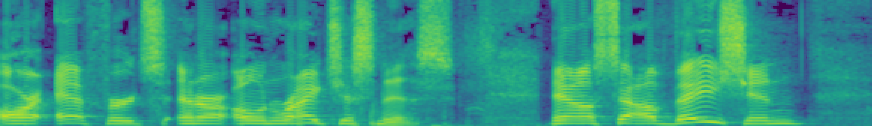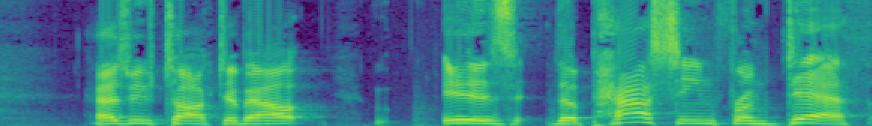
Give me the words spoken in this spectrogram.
our efforts and our own righteousness. Now, salvation, as we've talked about, is the passing from death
